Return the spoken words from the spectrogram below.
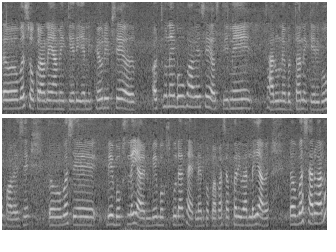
તો બસ છોકરાઓને આમે કેરી એની ફેવરિટ છે. અથુને બહુ ભાવે છે, અસ્થિને, ઝારુને બધાને કેરી બહુ ભાવે છે. તો બસ એ બે બોક્સ લઈ આવે ને બે બોક્સ પૂરા થાય એટલે એને પપ્પા પાછા ફરી વાર લઈ આવે. તો બસ સારું, હાલો.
